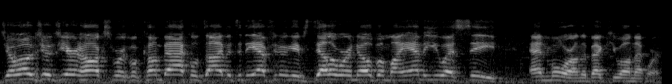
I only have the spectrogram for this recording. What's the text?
Joe Ojo, Jaron Hawksworth. We'll come back. We'll dive into the afternoon games Delaware Nova, Miami USC, and more on the BetQL Network.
